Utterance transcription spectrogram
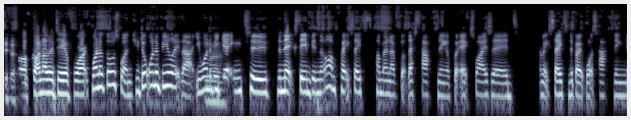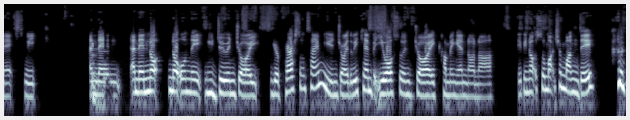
Yeah. Oh, I've got another day of work. One of those ones. You don't want to be like that. You want to be getting to the next day and being like, oh, I'm quite excited to come in. I've got this happening. I've got X, Y, Z. I'm excited about what's happening next week. And Mhm. then, and then not, not only you do enjoy your personal time, you enjoy the weekend, but you also enjoy coming in on a, maybe not so much a Monday, but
